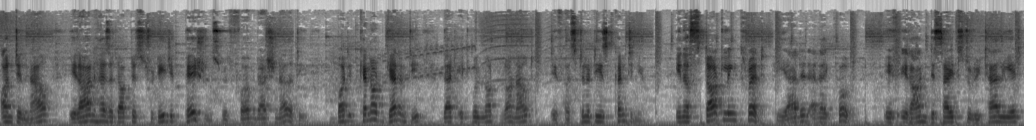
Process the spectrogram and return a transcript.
Until now, Iran has adopted strategic patience with firm rationality, but it cannot guarantee that it will not run out if hostilities continue. In a startling threat, he added, and I quote, If Iran decides to retaliate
